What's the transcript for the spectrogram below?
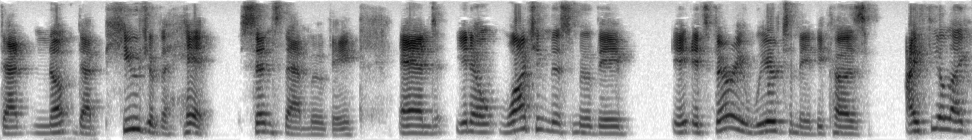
that no, that huge of a hit since that movie. And you know, watching this movie, it, it's very weird to me because I feel like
